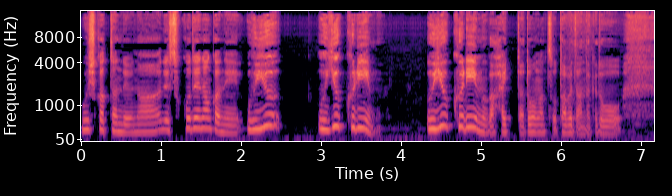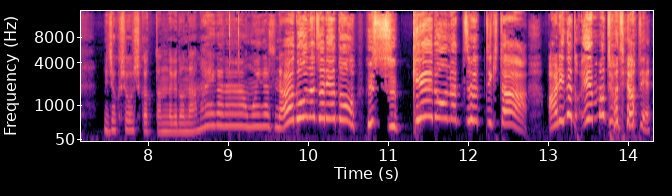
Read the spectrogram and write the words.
美味しかったんだよな。で、そこでなんかね、ウユ、ウユクリーム。ウユクリームが入ったドーナツを食べたんだけど、めちゃくちゃ美味しかったんだけど、名前がな、思い出せない。あ、ドーナツありがとう。え、すっげえドーナツ売ってきた。ありがとう。え、待って待って待って。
